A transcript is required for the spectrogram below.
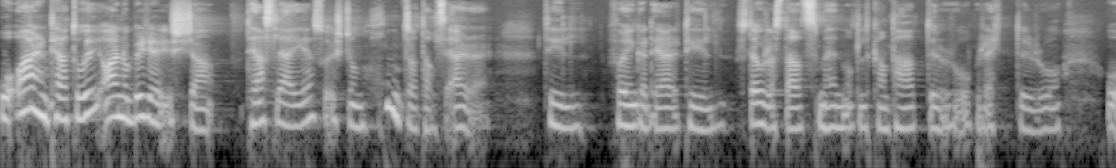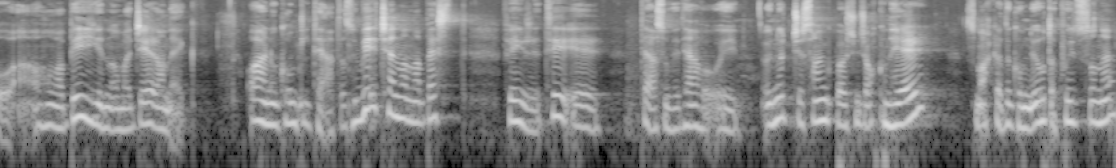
Og Arne Tatoi, Arne byrjar ikke tæsleie, så er ikke hundratals ærer til føringer der til større statsmenn og til kantater og operetter og, og hun var byen om å gjøre han egg og er noen kom til teater. Så vi kjenner henne best for det er det som vi tar og i nødvendig sangbørsen jokken her, som akkurat er kommet ut av kvitsene.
